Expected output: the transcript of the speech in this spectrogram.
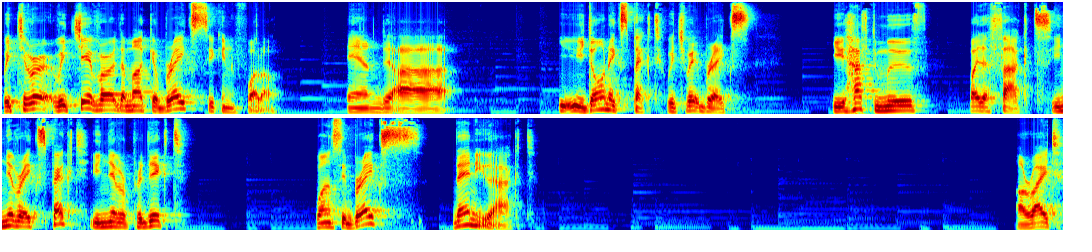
Whichever whichever the market breaks, you can follow and uh, you don't expect which way it breaks. You have to move by the facts. You never expect, you never predict. Once it breaks, then you act. All right.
